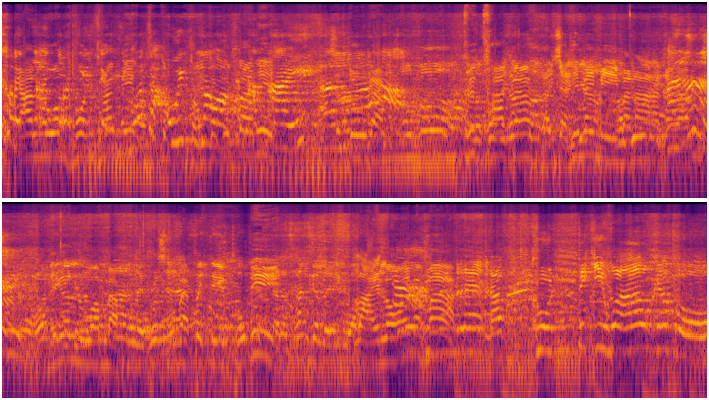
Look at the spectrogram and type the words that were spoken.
เคยการรวมพลครั้งนี้ว่าจะอุ้ยของหล่อสกูตขเตอร์นาดนี่ไหนเออดูแบบคึกคักนะหลังจากที่ไม่มีมานานนะครับวันนี้ก็รวมแบบแบบไปเตรียมพบนี่กับท่านกันเลยดีกว่าหลายร้อยมากแรก ครับคุณติ๊กกี้ว้าวครับผม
